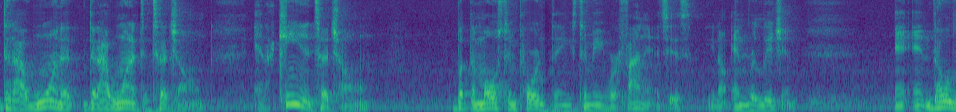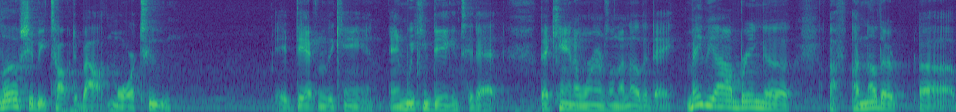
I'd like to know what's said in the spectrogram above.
that I wanted that I wanted to touch on, and I can touch on. But the most important things to me were finances, you know, and religion. And, and though love should be talked about more too, it definitely can, and we can dig into that that can of worms on another day. Maybe I'll bring a, a another uh,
